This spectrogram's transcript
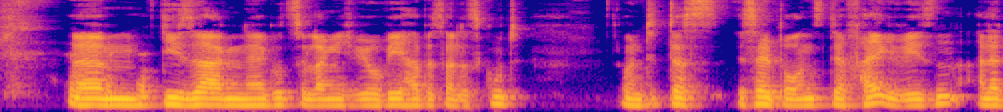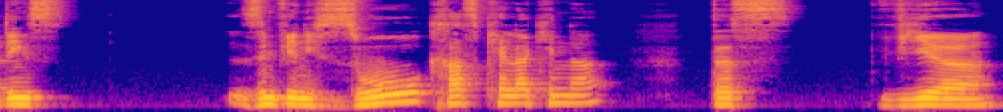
ähm, die sagen, na gut, solange ich WoW habe, ist alles gut. Und das ist halt bei uns der Fall gewesen. Allerdings sind wir nicht so krass Kellerkinder, dass wir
